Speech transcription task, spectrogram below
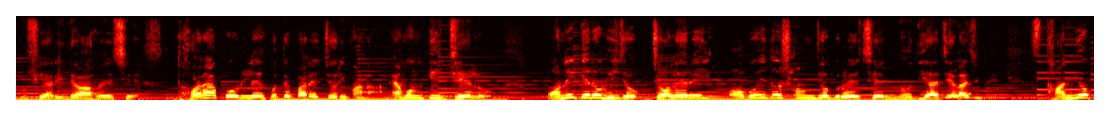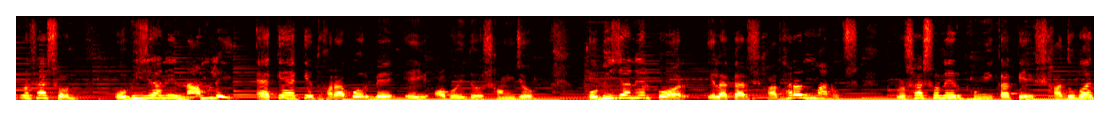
হুঁশিয়ারি দেওয়া হয়েছে। ধরা পড়লে হতে পারে জরিমানা, এমনকি জেলও। অনেকের অভিযোগ, জলের এই অবৈধ সংযোগ রয়েছে নদিয়া জেলা জুড়ে। স্থানীয় প্রশাসন অভিযানে নামলেই একে একে ধরা পড়বে এই অবৈধ সংযোগ। অভিযানের পর এলাকার সাধারণ মানুষ প্রশাসনের ভূমিকাকে সাধুবাদ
